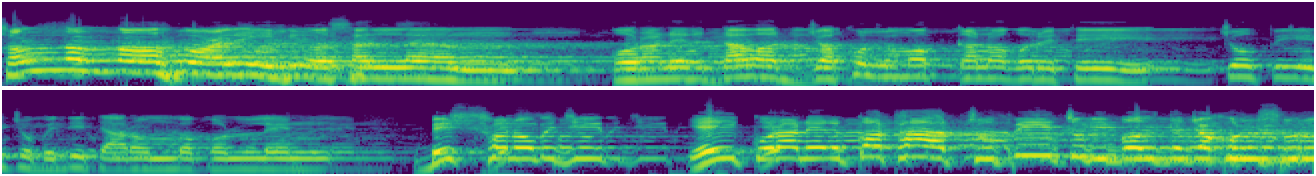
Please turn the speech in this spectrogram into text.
সাল্লাল্লাহু আলাইহি ওয়াসাল্লাম কোরআনের দাওয়াত যখন মক্কা নগরীতে চপি চপি দিতে আরম্ভ করলেন, বিশ্ব নবীজি এই কোরআনের কথা চুপি চুপি বলতে যখন শুরু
